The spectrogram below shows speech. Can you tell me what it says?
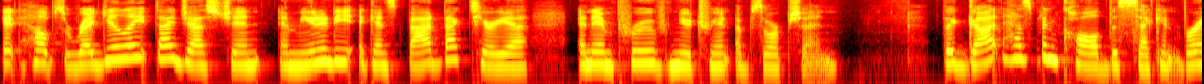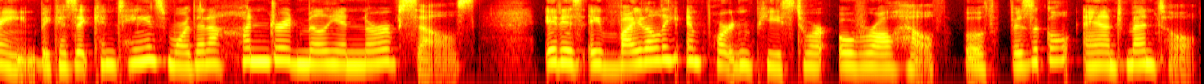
It helps regulate digestion, immunity against bad bacteria, and improve nutrient absorption. The gut has been called the second brain because it contains more than 100 million nerve cells. It is a vitally important piece to our overall health, both physical and mental.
